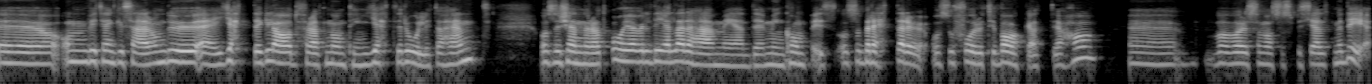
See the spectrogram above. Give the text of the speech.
Eh, om vi tänker så här, om du är jätteglad för att någonting jätteroligt har hänt och så känner du att Åh, jag vill dela det här med min kompis och så berättar du och så får du tillbaka att jaha, eh, vad var det som var så speciellt med det?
